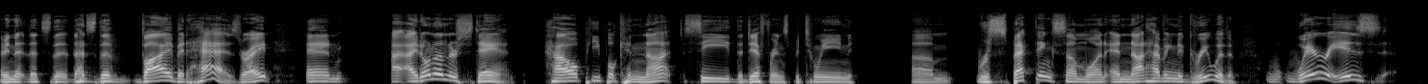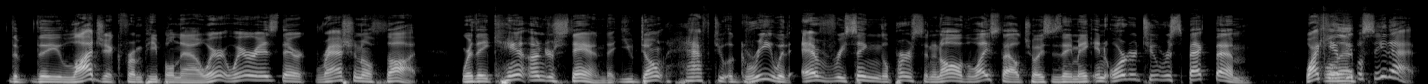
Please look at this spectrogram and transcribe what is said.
I mean, that, that's the that's the vibe it has, right? And I, I don't understand how people cannot see the difference between um, respecting someone and not having to agree with them. Where is the the logic from people now. Where where is their rational thought where they can't understand that you don't have to agree with every single person and all the lifestyle choices they make in order to respect them? Why can't well, people see that?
